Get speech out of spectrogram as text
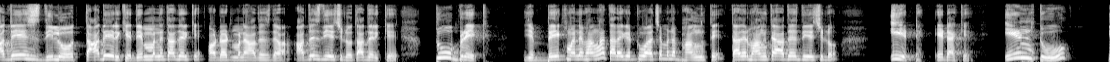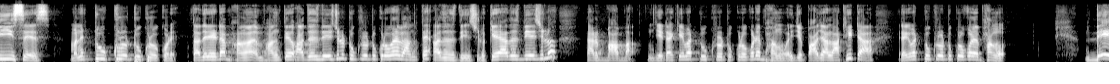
আদেশ দিল তাদেরকে। দেম মানে তাদেরকে অর্ডার মানে আদেশ দেওয়া। আদেশ দিয়েছিল তাদেরকে টু ব্রেক যে ব্রেক মানে ভাঙা, তার আগে টু আছে মানে ভাঙতে। তাদের ভাঙতে আদেশ দিয়েছিল। ইট এটাকে ইনটু পিসেস মানে টুকরো টুকরো করে। তাদের এটা ভাঙা, ভাঙতে আদেশ দিয়েছিল, টুকরো টুকরো করে ভাঙতে আদেশ দিয়েছিল। কে আদেশ দিয়েছিল? তার বাবা, যেটাকে এবার টুকরো টুকরো করে ভাঙো। এই যে পাজা লাঠিটা, এটাকে এবার টুকরো টুকরো করে ভাঙো। দে,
